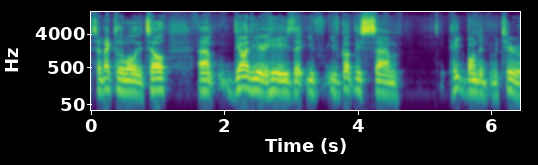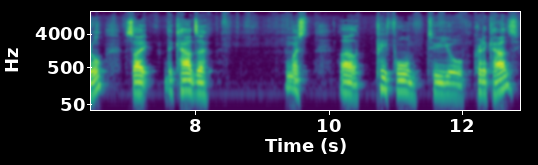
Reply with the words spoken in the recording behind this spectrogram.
so back to the wallet itself. Um, the idea here is that you've, you've got this um, heat bonded material, so the cards are almost uh, pre-formed to your credit cards,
